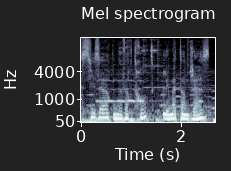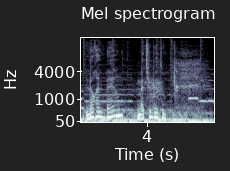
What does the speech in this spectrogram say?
6h, 9h30, les matins de jazz. Laure Alberne, Mathieu Baudou.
